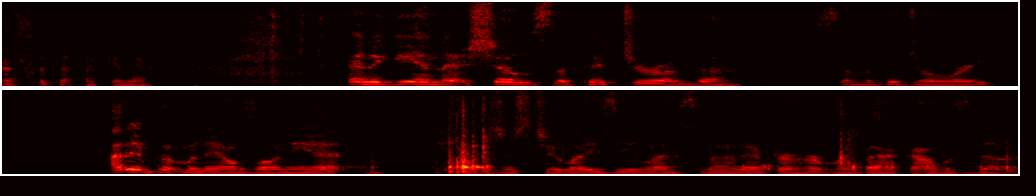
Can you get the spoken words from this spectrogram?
I put that back in there. And again, that shows the picture of the some of the jewelry. I didn't put my nails on yet. I was just too lazy last night. After I hurt my back, I was done.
